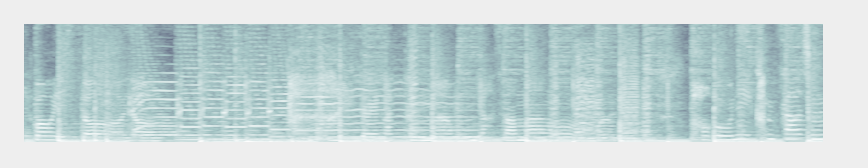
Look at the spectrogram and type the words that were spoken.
살고 있어요. 한때 같은 마음 여자 마음은 허군이 감싸주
